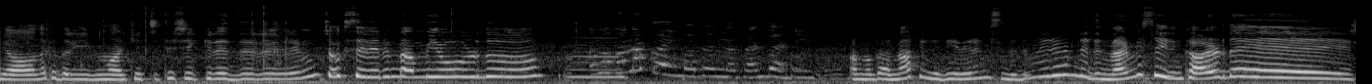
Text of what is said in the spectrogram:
Ya ne kadar iyi bir marketçi. Teşekkür ederim. Çok severim ben bu yoğurdu. Hmm. Ama bana kaymadın efendim ben değilim. Ama ben ne yapayım hediye verir misin dedim. Veririm dedin. Vermeseydin kardeş.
